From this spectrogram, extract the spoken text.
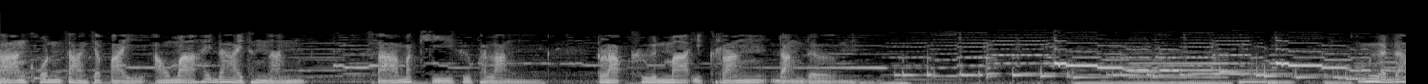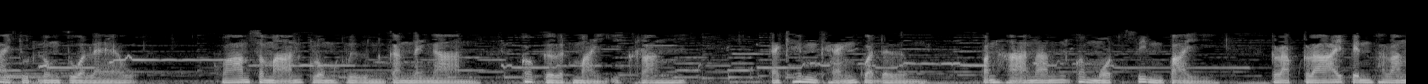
ต่างคนต่างจะไปเอามาให้ได้ทั้งนั้น สามัคคีคือพลัง กลับคืนมาอีกครั้งดังเดิม เมื่อได้จุดลงตัวแล้ว ความสมานกลมกลืนกันในงาน ก็เกิดใหม่อีกครั้ง แต่เข้มแข็งกว่าเดิม ปัญหานั้นก็หมดสิ้นไป กลับกลายเป็นพลัง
